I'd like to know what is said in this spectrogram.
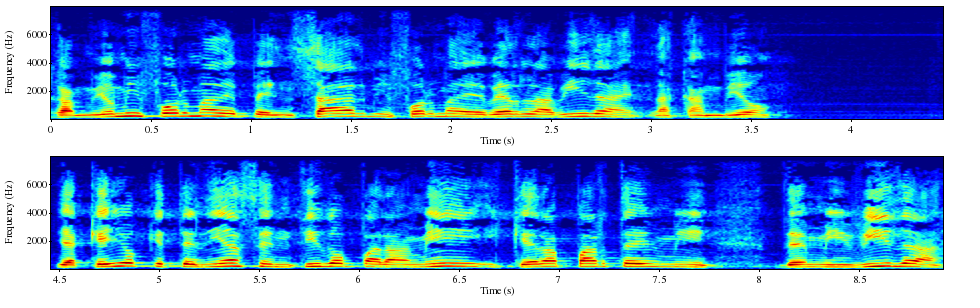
Cambió mi forma de pensar, mi forma de ver la vida, la cambió y aquello que tenía sentido para mí y que era parte de mi, de mi vida,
